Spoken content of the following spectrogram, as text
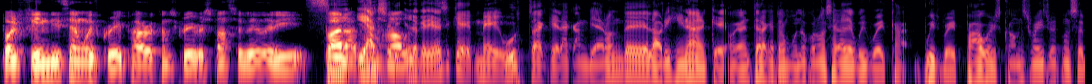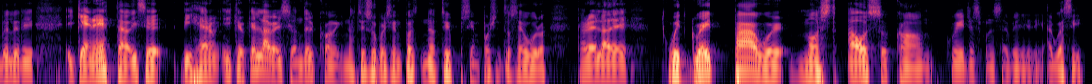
Por fin dicen with great power comes great responsibility Sí, para y Tom actually, Holland. lo que digo es que me gusta que la cambiaron de la original, que obviamente la que todo el mundo conoce, la de With Great, with great Powers Comes Great Responsibility, y que en esta dice, dijeron, y creo que es la versión del cómic, no estoy, super 100%, no estoy 100% seguro, pero es la de With Great Power Must Also Come Great Responsibility, algo así.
